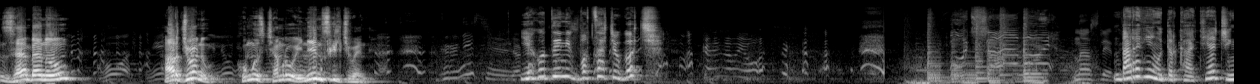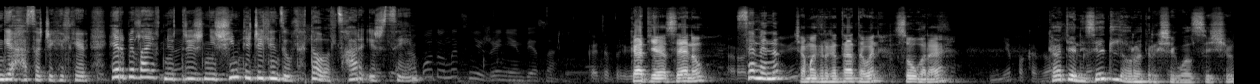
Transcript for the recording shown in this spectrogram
Сайн байна уу? Харж байна уу? Хүмүүс чам руу инээмсэглэж байна. Ягуудыныг буцаач өгөөч. Дараагийн өдөр Катя жингээ хасаж эхлэхээр Herbalife Nutrition-ы шим тэжээлийн зөвлөгтөд уулзахаар ирсэн юм. Катя, сайн уу? Сайн байна уу? Чамайг харахад таатай байна. Суугаарай. Катя нисэдэл ороод ирэх шиг болсон шүү.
